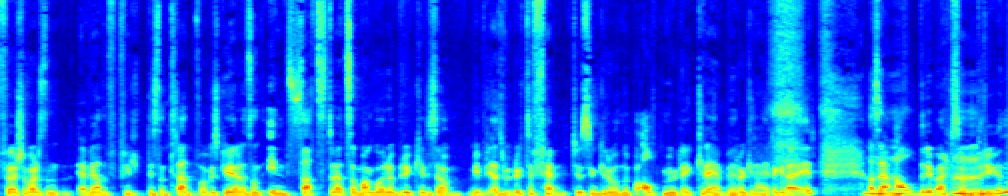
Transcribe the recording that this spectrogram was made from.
Før så var det sånn Vi hadde fylt liksom 30 og vi skulle gjøre en sånn innsats. du vet, som man går og bruker liksom, vi, altså, vi brukte 5000 kroner på alt mulig kremer og greier. og greier. Altså Jeg har aldri vært så mm. brun.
